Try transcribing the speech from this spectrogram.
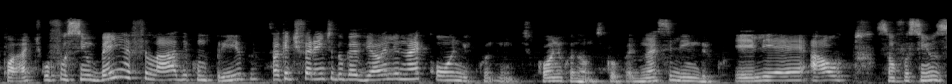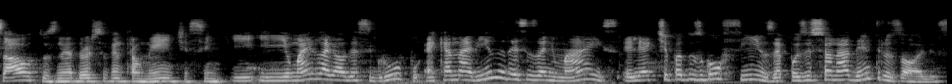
semiaquáticos, o focinho bem afilado e comprido, só que diferente do gavial, ele não é cônico. Cônico não, desculpa, ele não é cilíndrico. Ele é alto, são focinhos altos, né? Dorso ventralmente, assim. E, e o mais legal desse grupo é que a narina desses animais, ele é tipo a dos golfinhos, é posicionada entre os olhos.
